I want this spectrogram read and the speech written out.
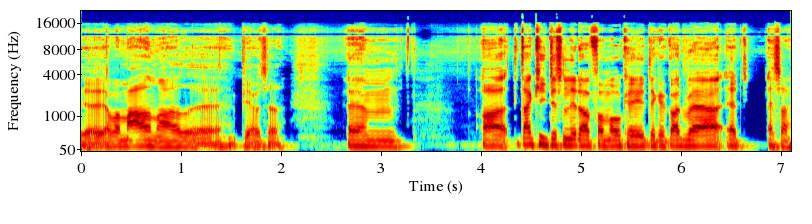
Jeg, jeg var meget, meget øh, bjergetaget. Øhm, og der gik det sådan lidt op for mig, okay, det kan godt være, at altså,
